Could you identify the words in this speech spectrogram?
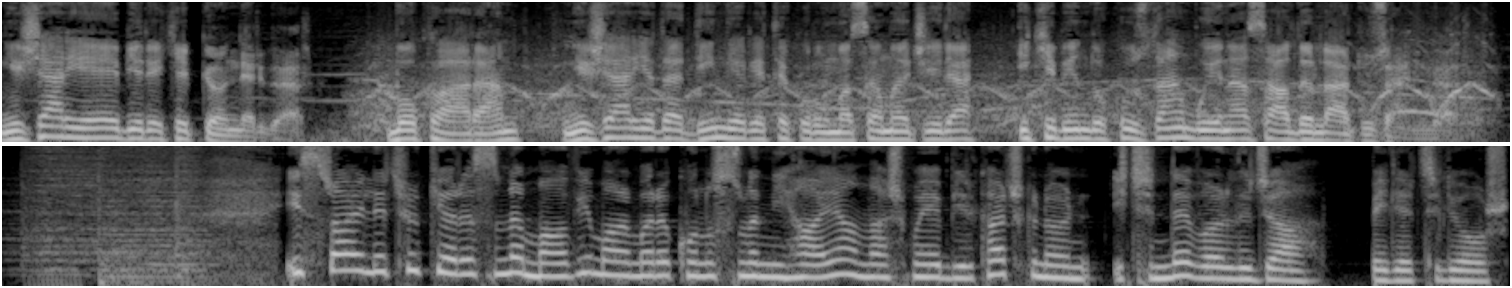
Nijerya'ya bir ekip gönderiyor. Boko Haram, Nijerya'da din devleti kurulması amacıyla 2009'dan bu yana saldırılar düzenliyor. İsrail ile Türkiye arasında Mavi Marmara konusunda nihai anlaşmaya birkaç gün içinde varılacağı belirtiliyor.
